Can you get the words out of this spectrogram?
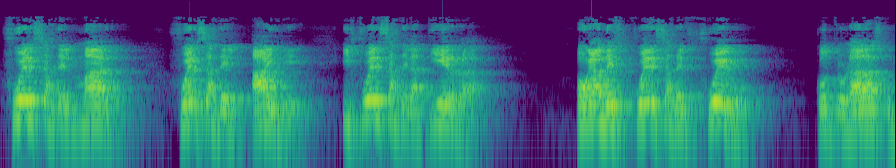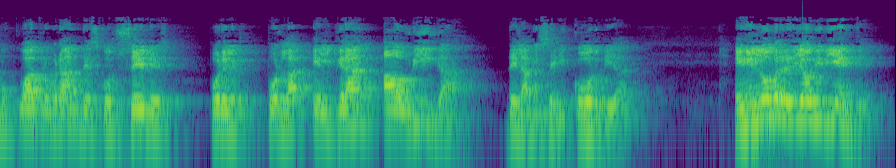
fuerzas del mar, fuerzas del aire y fuerzas de la tierra, o grandes fuerzas del fuego, controladas como cuatro grandes corceles por el, por la, el gran auriga de la misericordia. En el nombre de Dios viviente,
